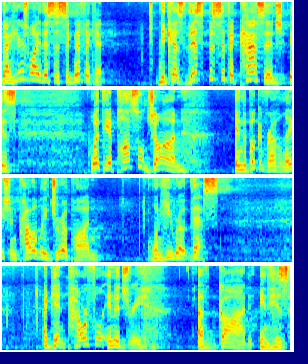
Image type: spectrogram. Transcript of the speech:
Now, here's why this is significant because this specific passage is what the Apostle John in the book of Revelation probably drew upon when he wrote this. Again, powerful imagery of God in his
